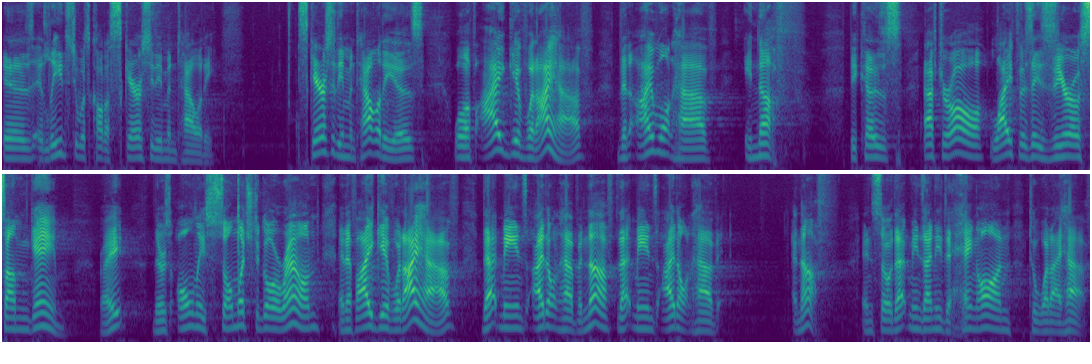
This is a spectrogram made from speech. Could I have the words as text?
is it leads to what's called a scarcity mentality. Scarcity mentality is, well, if I give what I have, then I won't have enough. Because after all, life is a zero sum game, right? There's only so much to go around, and if I give what I have, that means I don't have enough. That means I don't have enough. And so that means I need to hang on to what I have.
